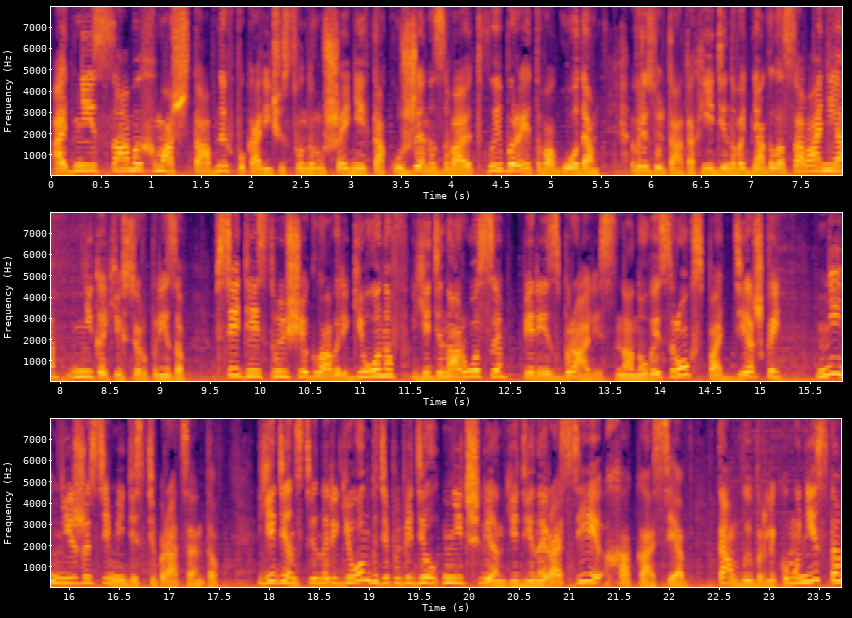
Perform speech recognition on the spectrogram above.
Одни из самых масштабных по количеству нарушений так уже называют выборы этого года. В результатах единого дня голосования никаких сюрпризов. Все действующие главы регионов, единороссы, переизбрались на новый срок с поддержкой не ниже 70%. Единственный регион, где победил не член «Единой России» – Хакасия. Там выбрали коммуниста,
